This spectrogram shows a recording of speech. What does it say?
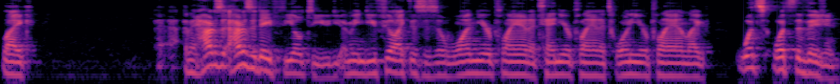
like I mean, how does it, how does a day feel to you? I mean, do you feel like this is a one year plan, a ten year plan, a twenty year plan? Like, what's what's the vision?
